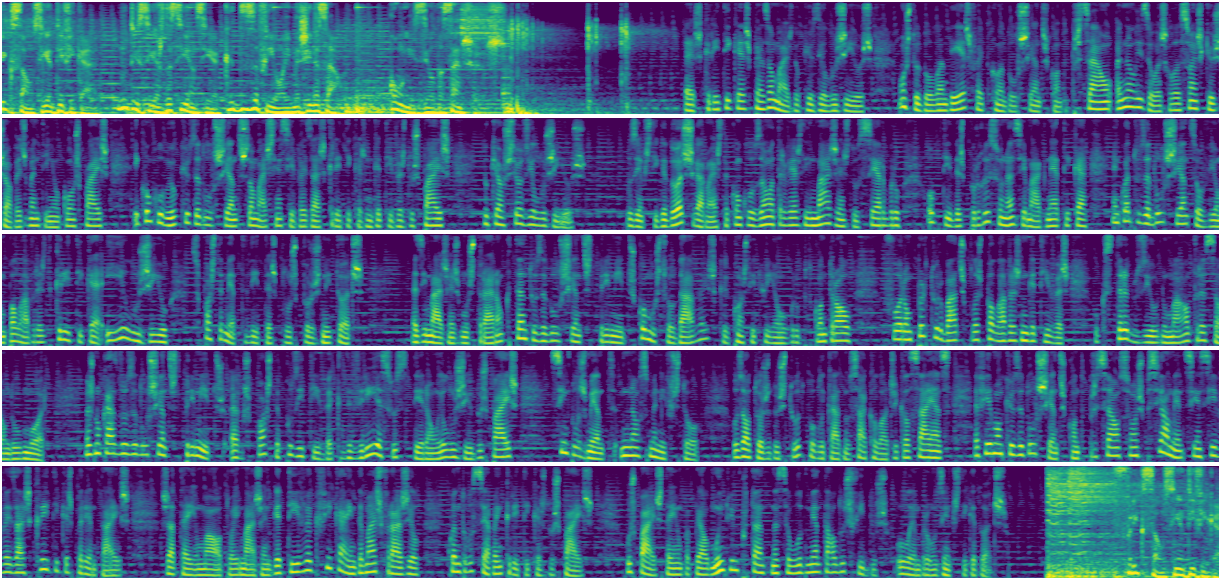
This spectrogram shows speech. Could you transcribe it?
Fricção Científica. Notícias da ciência que desafiam a imaginação. Com Isilda Sanches. As críticas pesam mais do que os elogios. Um estudo holandês, feito com adolescentes com depressão, analisou as relações que os jovens mantinham com os pais e concluiu que os adolescentes são mais sensíveis às críticas negativas dos pais do que aos seus elogios. Os investigadores chegaram a esta conclusão através de imagens do cérebro obtidas por ressonância magnética, enquanto os adolescentes ouviam palavras de crítica e elogio supostamente ditas pelos progenitores. As imagens mostraram que tanto os adolescentes deprimidos como os saudáveis, que constituíam o grupo de controle, foram perturbados pelas palavras negativas, o que se traduziu numa alteração do humor. Mas no caso dos adolescentes deprimidos, a resposta positiva que deveria suceder a um elogio dos pais simplesmente não se manifestou. Os autores do estudo, publicado no Psychological Science, afirmam que os adolescentes com depressão são especialmente sensíveis às críticas parentais. Já têm uma autoimagem negativa que fica ainda mais frágil quando recebem críticas dos pais. Os pais têm um papel muito importante na saúde mental dos filhos, lembram os investigadores. Fricção Científica.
